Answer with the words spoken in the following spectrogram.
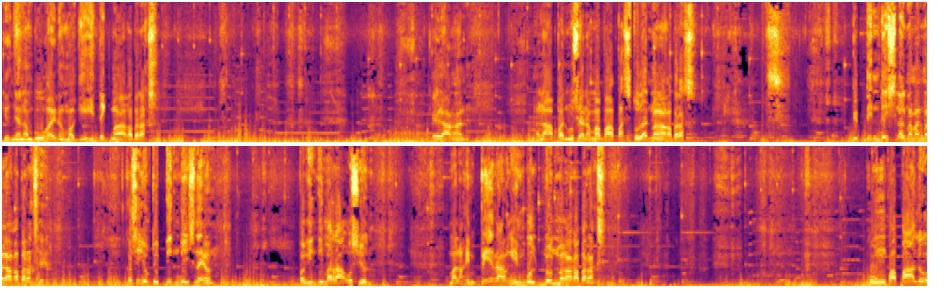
Ganyan ang buhay ng mag-iitik mga kabaraks. Kailangan hanapan mo siya ng mapapastulan mga kabaraks. 15 days lang naman mga kabaraks eh. Kasi yung 15 days na yon pag hindi maraos yun, malaking pera ang involved nun mga kabaraks. Kung papalo,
